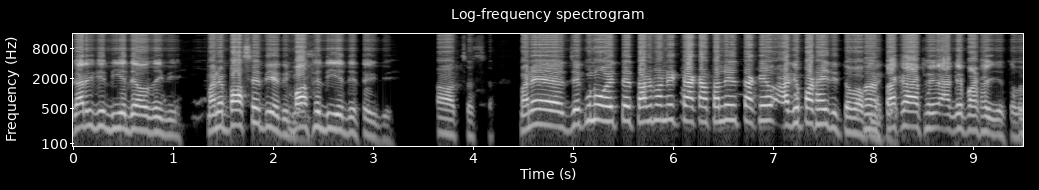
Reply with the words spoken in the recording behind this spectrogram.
গাড়িতে দিয়ে দেওয়া যাইবে। মানে বাসে দিয়ে দিবে? বাসে দিয়ে দিতে হইবে। আচ্ছা আচ্ছা। মানে যে কোনো ওয়েতে তার মানে টাকা তাহলে তাকে আগে পাঠাই দিতে হবে হ্যাঁ টাকা আগে পাঠাই যেতে হবে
